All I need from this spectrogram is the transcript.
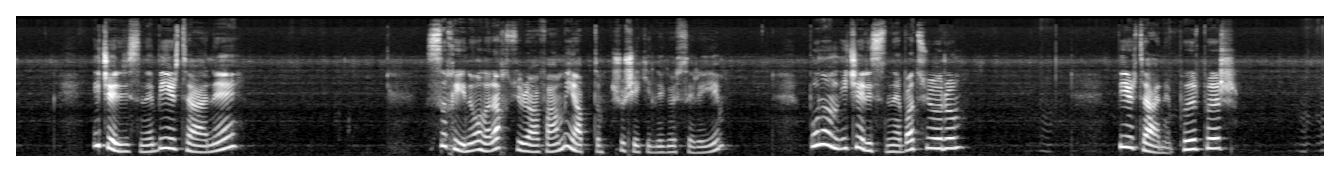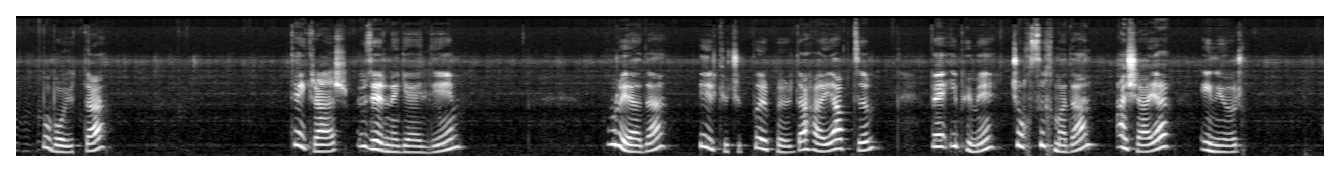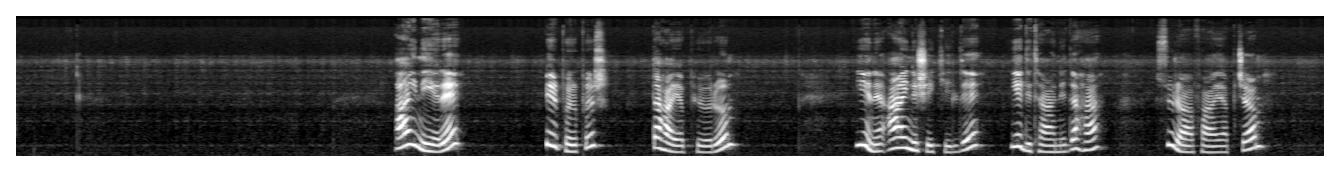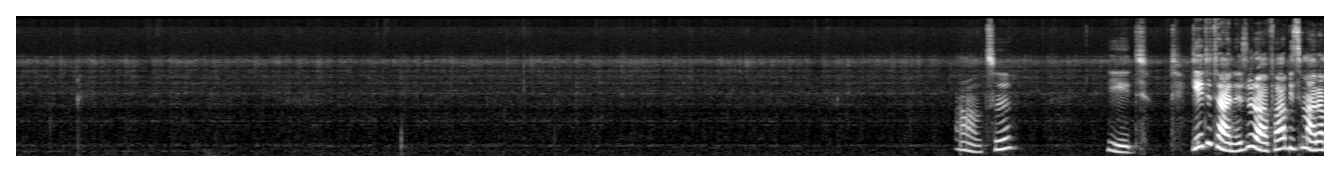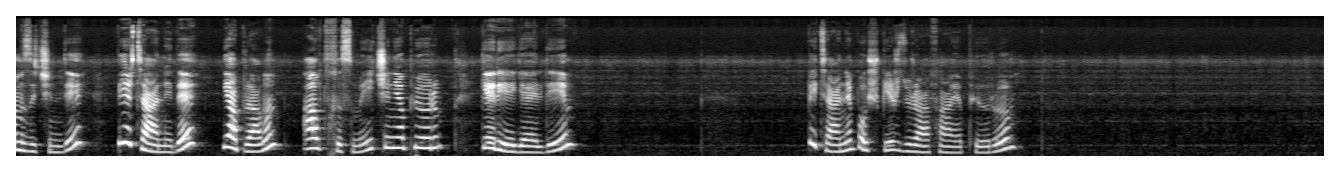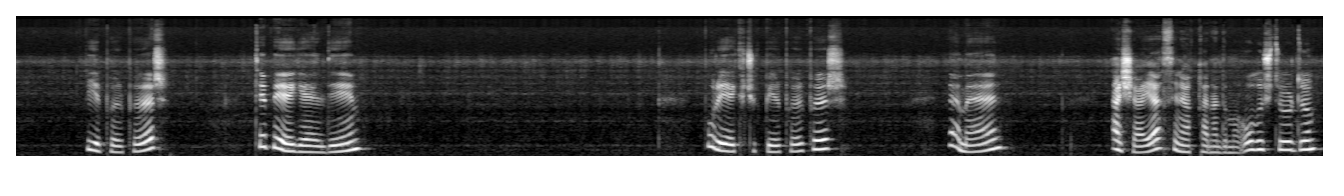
İçerisine bir tane sık iğne olarak zürafamı yaptım. Şu şekilde göstereyim. Bunun içerisine batıyorum. Bir tane pırpır. Bu boyutta. Tekrar üzerine geldim. Buraya da bir küçük pırpır daha yaptım ve ipimi çok sıkmadan aşağıya iniyorum. Aynı yere bir pırpır daha yapıyorum. Yine aynı şekilde 7 tane daha zürafa yapacağım. Altı, yedi. Yedi tane zürafa bizim aramız içindi. Bir tane de yaprağımın alt kısmı için yapıyorum. Geriye geldim. Bir tane boş bir zürafa yapıyorum. Bir pırpır. Tepeye geldim. Buraya küçük bir pırpır. Hemen aşağıya sinek kanadımı oluşturdum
